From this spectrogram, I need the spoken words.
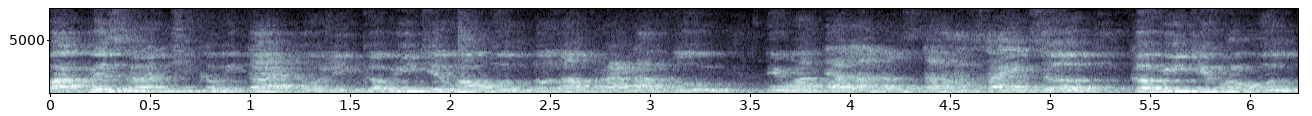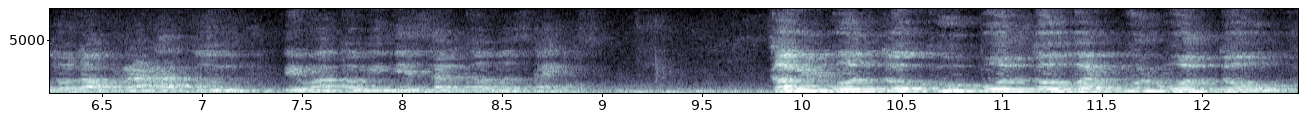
बागवे सरांची कविता आठवली. कवी जेव्हा बोलतो ना प्राणातून तेव्हा त्याला नसतं हसायचं. कवी जेव्हा बोलतो ना प्राणातून तेव्हा कवितेसारखं बसायचं. कवी बोलतो खूप बोलतो भरपूर बोलतो.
